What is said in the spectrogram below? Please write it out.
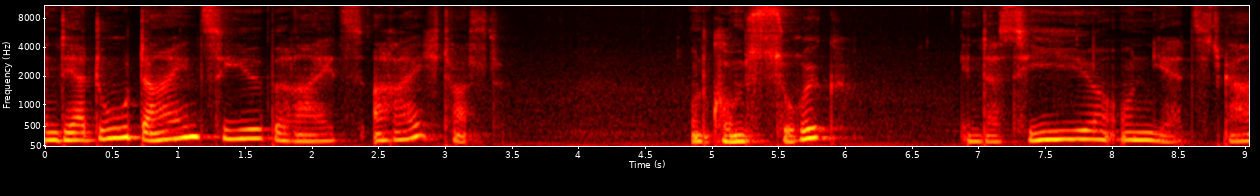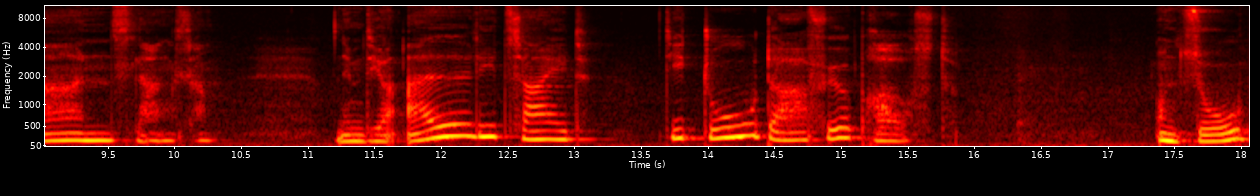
in der du dein Ziel bereits erreicht hast. Und kommst zurück in das Hier und Jetzt ganz langsam. Nimm dir all die Zeit, die du dafür brauchst. Und so,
